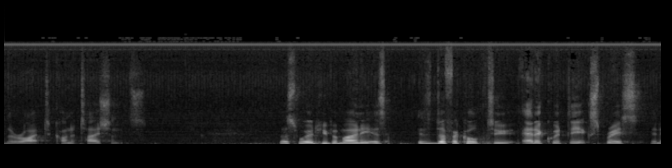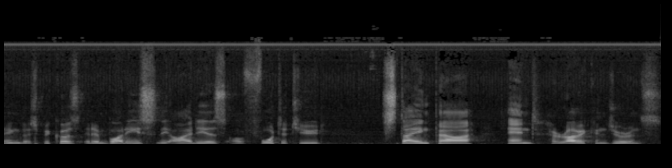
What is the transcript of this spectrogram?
the right connotations. This word hupomone is, is difficult to adequately express in English because it embodies the ideas of fortitude, staying power, and heroic endurance.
